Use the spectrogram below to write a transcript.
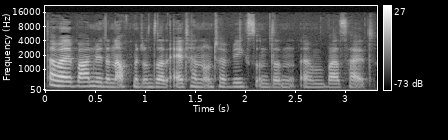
Dabei waren wir dann auch mit unseren Eltern unterwegs und dann ähm, war es halt,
